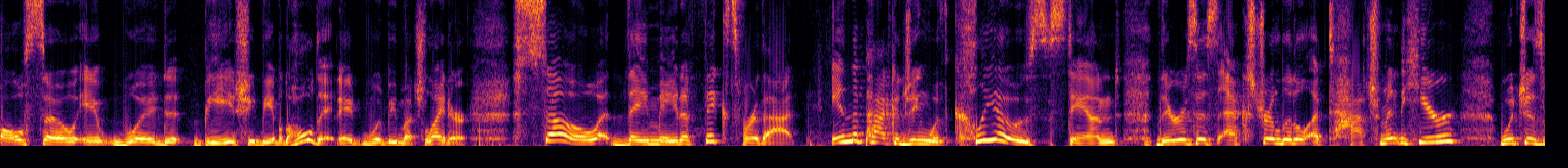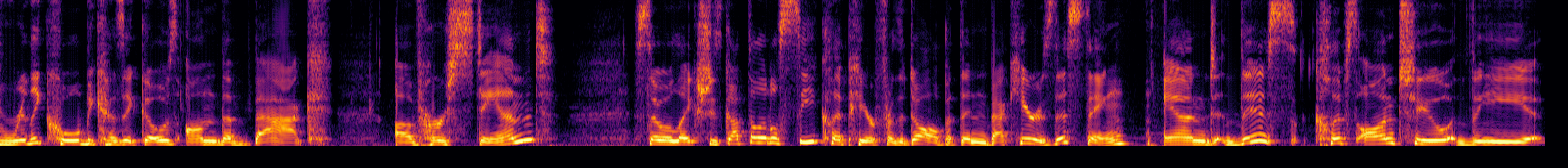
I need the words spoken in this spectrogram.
also it would be, she'd be able to hold it. It would be much lighter. So they made a fix for that. In the packaging with Cleo's stand, there is this extra little attachment here, which is really cool because it goes on the back of her stand so like she's got the little C clip here for the doll, but then back here is this thing. And this clips onto the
